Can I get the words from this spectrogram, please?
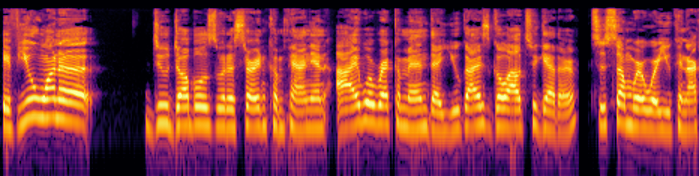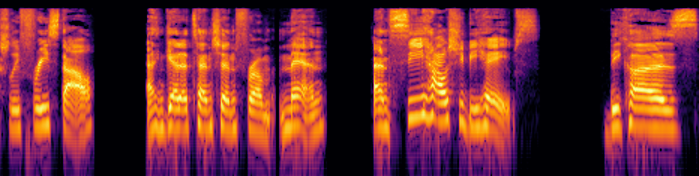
if you want to do doubles with a certain companion, I will recommend that you guys go out together to somewhere where you can actually freestyle and get attention from men and see how she behaves. Because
